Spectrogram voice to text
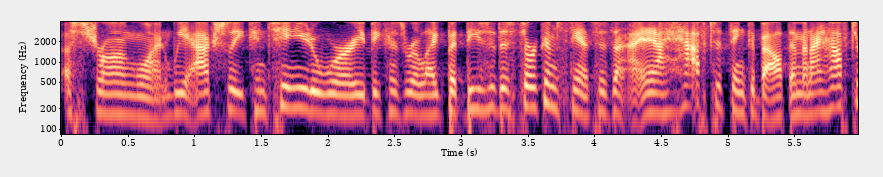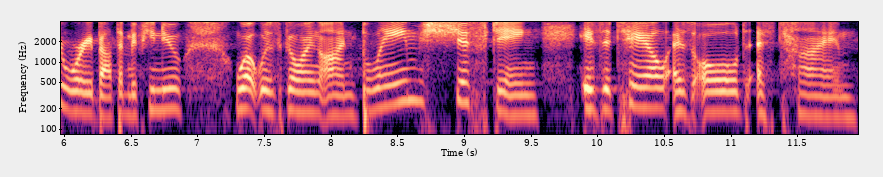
a strong one. We actually continue to worry because we're like, but these are the circumstances and I have to think about them and I have to worry about them. If you knew what was going on, blame shifting is a tale as old as time.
